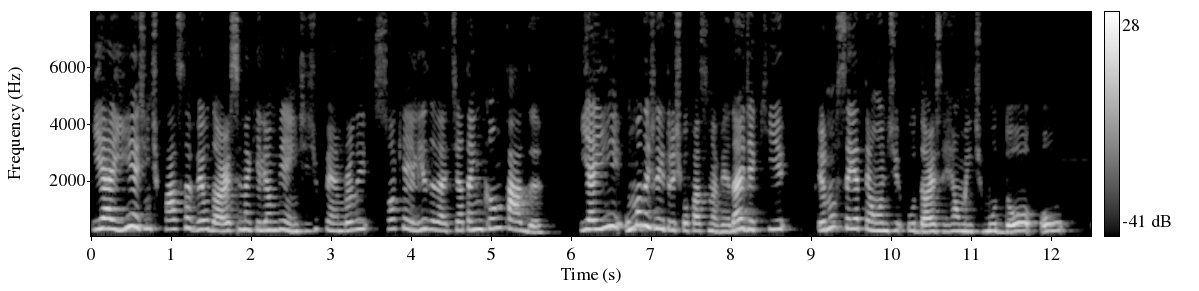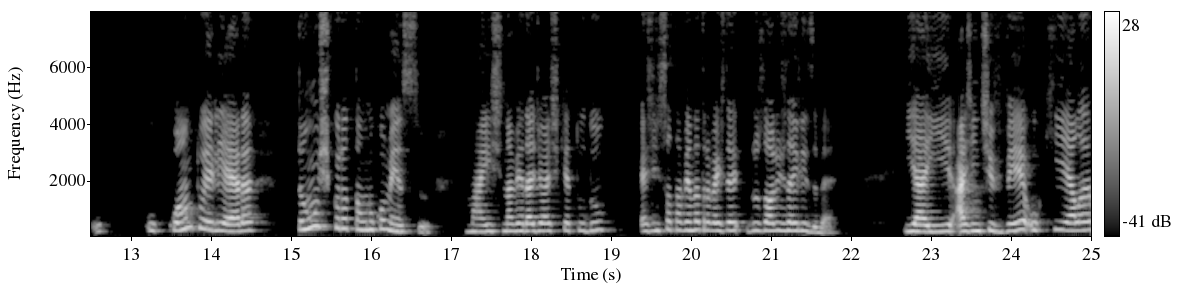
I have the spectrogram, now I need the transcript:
e aí a gente passa a ver o Darcy naquele ambiente de Pemberley, só que a Elizabeth já tá encantada. E aí, uma das leituras que eu faço, na verdade, é que eu não sei até onde o Darcy realmente mudou ou o, o quanto ele era tão escrotão no começo. Mas, na verdade, eu acho que é tudo. A gente só tá vendo através de, dos olhos da Elizabeth. E aí a gente vê o que ela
